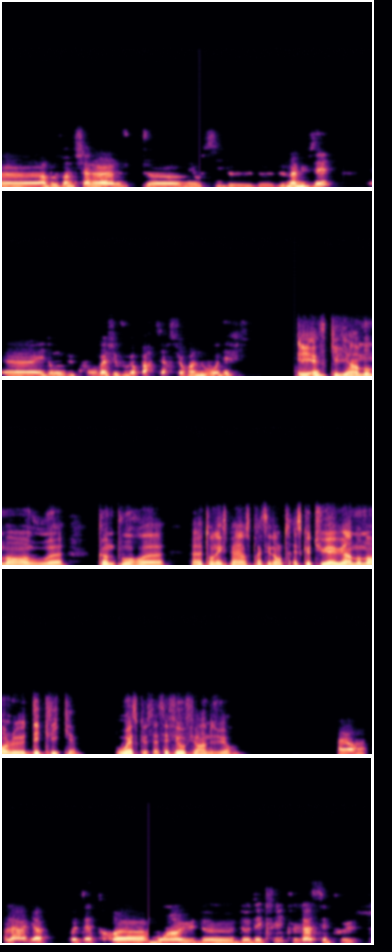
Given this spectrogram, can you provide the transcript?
euh, un besoin de challenge, mais aussi de, de, de m'amuser. et donc du coup bah, j'ai voulu repartir sur un nouveau défi. Et est-ce qu'il y a un moment où, comme pour ton expérience précédente, est-ce que tu as eu un moment le déclic? Ou est-ce que ça s'est fait au fur et à mesure? Alors là il y a peut-être moins eu de, de déclic. Là c'est plus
